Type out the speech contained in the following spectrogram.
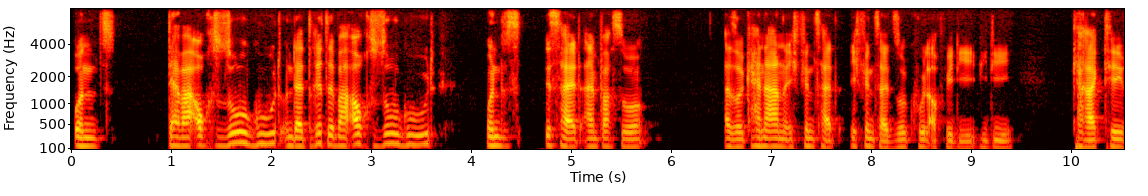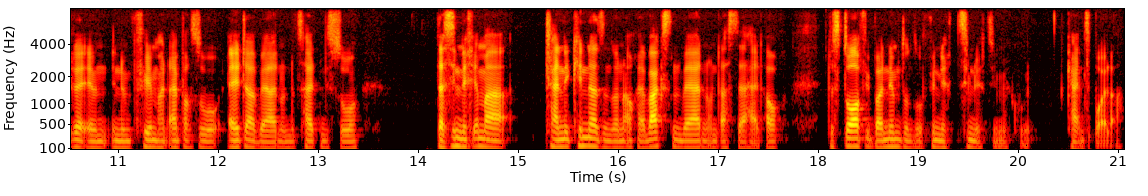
Und der war auch so gut und der dritte war auch so gut. Und es ist halt einfach so, also keine Ahnung, ich finde es halt, ich finde es halt so cool, auch wie die, wie die Charaktere in, in dem Film halt einfach so älter werden und es halt nicht so, dass sie nicht immer kleine Kinder sind, sondern auch erwachsen werden und dass der halt auch das Dorf übernimmt und so, finde ich ziemlich, ziemlich cool. Kein Spoiler.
